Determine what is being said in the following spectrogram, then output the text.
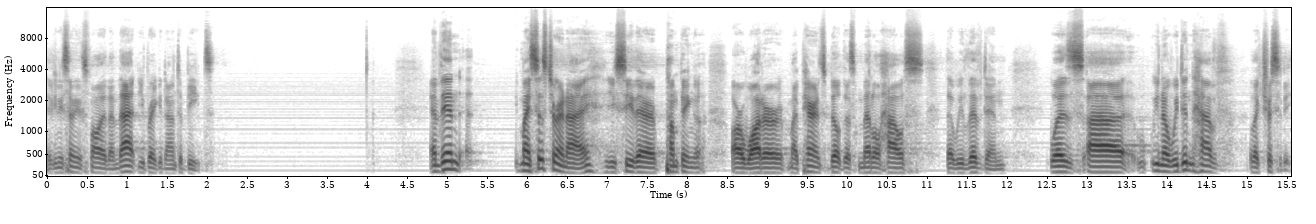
If you need something smaller than that, you break it down to beads. And then my sister and I, you see there pumping our water. My parents built this metal house that we lived in. Was, uh, you know, we didn't have electricity.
